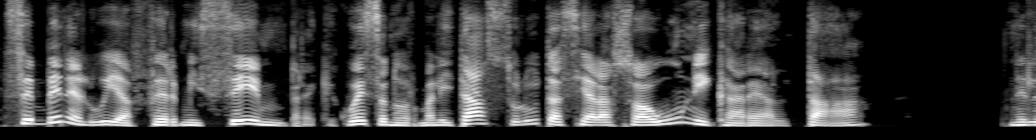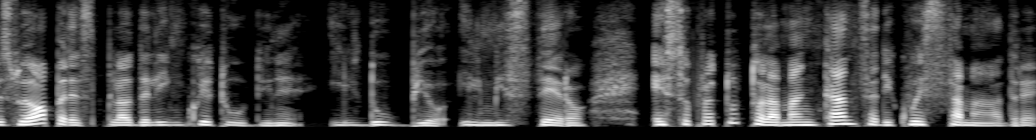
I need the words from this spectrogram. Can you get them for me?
sebbene lui affermi sempre che questa normalità assoluta sia la sua unica realtà, nelle sue opere esplode l'inquietudine, il dubbio, il mistero e soprattutto la mancanza di questa madre,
